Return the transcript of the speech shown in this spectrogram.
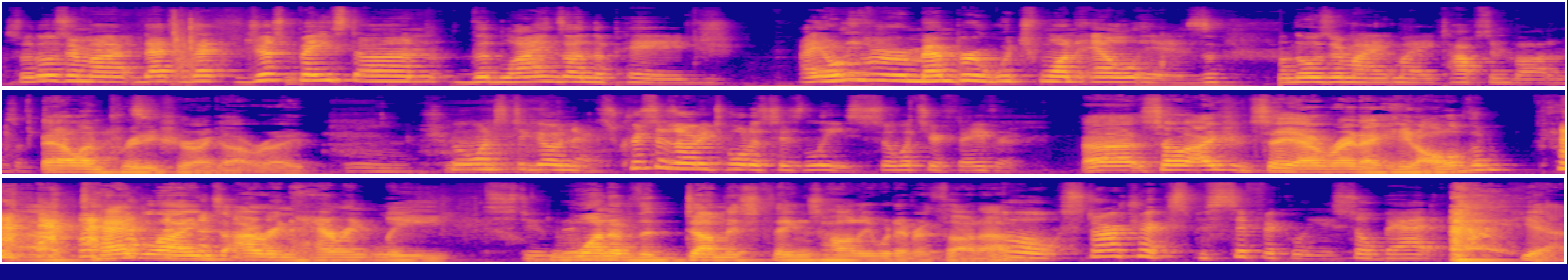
so those are my that that just based on the lines on the page. I don't even remember which one L is. Those are my my tops and bottoms of. Al, I'm pretty sure I got right. Mm, Who wants to go next? Chris has already told us his least. So what's your favorite? Uh, so I should say outright, I hate all of them. Uh, taglines are inherently Stupid. one of the dumbest things Hollywood ever thought up. Oh, Star Trek specifically is so bad. yeah,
